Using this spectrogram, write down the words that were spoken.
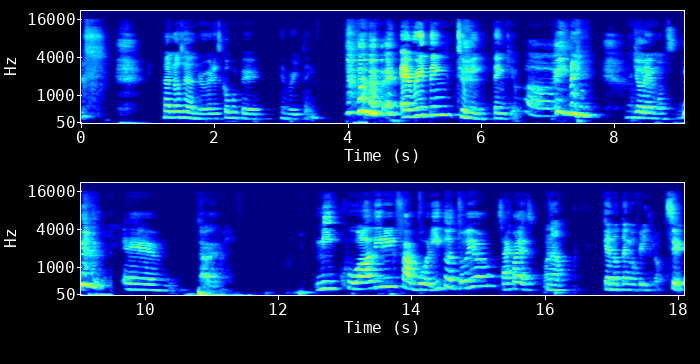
O sea, no sé, Andrew, eres como que everything. Everything to me, thank you. Ay. Lloremos. Em, a ver. Mi quality favorito tuyo, ¿sabes cuál es? No, que no tengo filtro. Sí,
